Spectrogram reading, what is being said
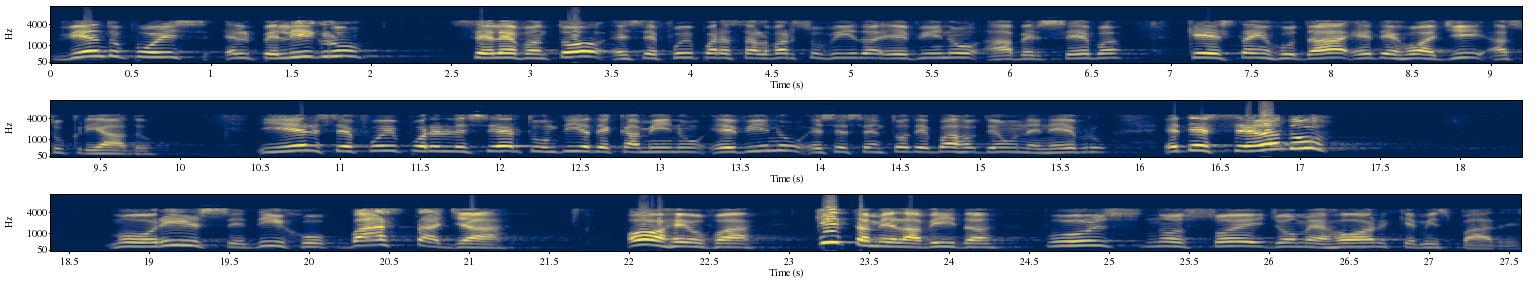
Viendo pues el peligro, se levantou e se foi para salvar sua vida e vino a Berseba, que está em Judá, e derrou allí a seu criado. E ele se foi por el deserto um dia de caminho, e vino e se sentou debaixo de um enebro, e deseando morir-se, dijo: Basta já, oh Jeová, quítame a vida, pois não sou eu melhor que mis padres.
